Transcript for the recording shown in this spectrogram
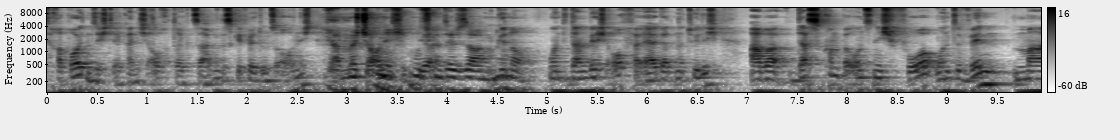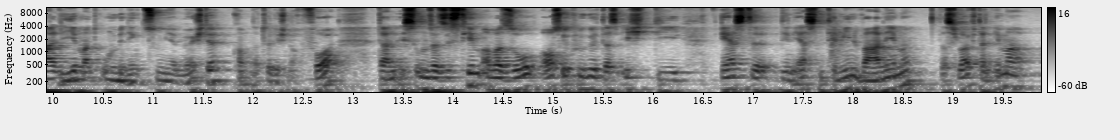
Therapeutensicht her, kann ich auch direkt sagen. Das gefällt uns auch nicht. Ja, möchte ich auch nicht, muss ja, ich ganz ehrlich sagen. Ne? Genau. Und dann wäre ich auch verärgert natürlich. Aber das kommt bei uns nicht vor. Und wenn mal jemand unbedingt zu mir möchte, kommt natürlich noch vor, dann ist unser System aber so ausgeklügelt, dass ich die erste, den ersten Termin wahrnehme. Das läuft dann immer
